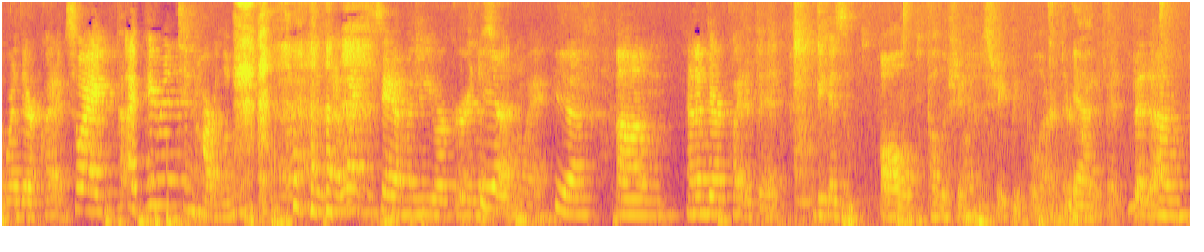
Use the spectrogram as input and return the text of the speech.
we're there quite. So I I pay rent in Harlem. I like to say I'm a New Yorker in a certain way. Yeah. Um, and I'm there quite a bit because all publishing industry people are there Yeah. quite a bit. But um,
